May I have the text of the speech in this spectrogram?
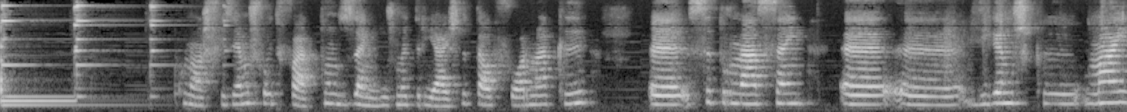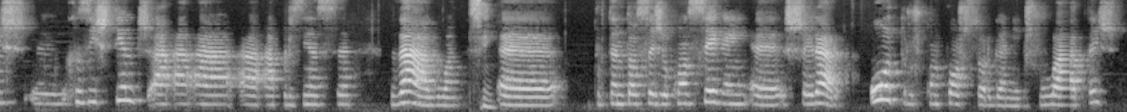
O que nós fizemos foi, de facto, um desenho dos materiais de tal forma a que uh, se tornassem digamos que, mais resistentes à, à, à, à, presença da água. Sim. portanto, ou seja, conseguem cheirar outros compostos orgânicos voláteis,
